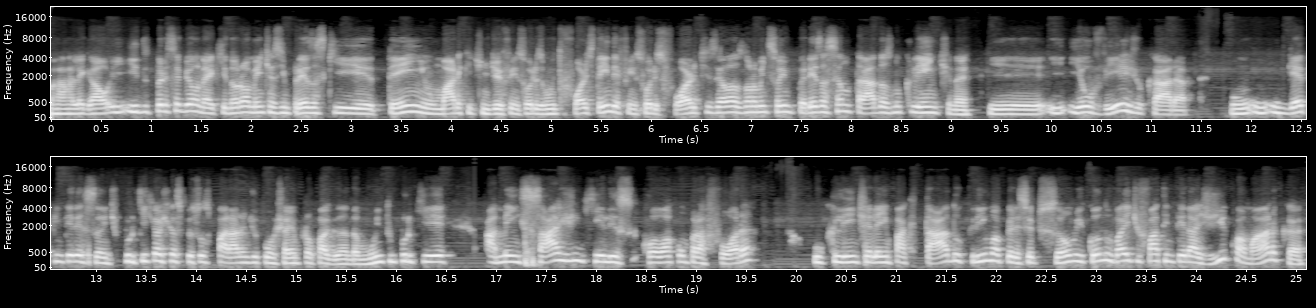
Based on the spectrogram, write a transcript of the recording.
Ah, legal. E, e, percebeu, né, que normalmente as empresas que têm um marketing de defensores muito forte, têm defensores fortes, elas normalmente são empresas centradas no cliente, né? E, e, e eu vejo, cara, um, um, gap interessante. Por que, que eu acho que as pessoas pararam de confiar em propaganda? Muito porque a mensagem que eles colocam para fora, o cliente ele é impactado, cria uma percepção e quando vai de fato interagir com a marca,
